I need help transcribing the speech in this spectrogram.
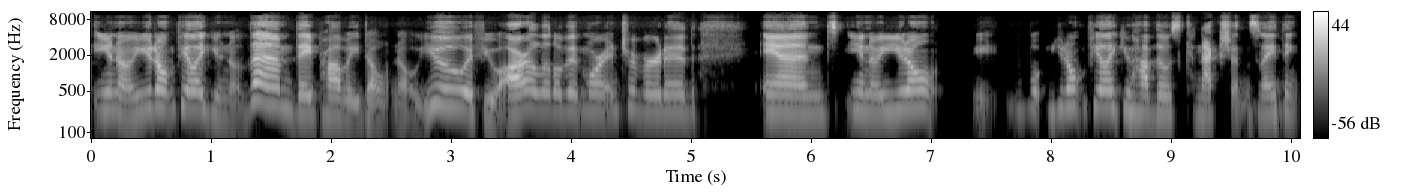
you know, you don't feel like you know them. They probably don't know you if you are a little bit more introverted. And, you know, you don't, you don't feel like you have those connections. And I think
